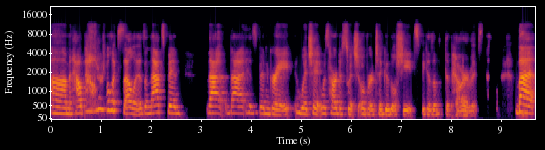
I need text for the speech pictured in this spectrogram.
um, and how powerful Excel is, and that's been that that has been great. Which it was hard to switch over to Google Sheets because of the power of Excel. But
